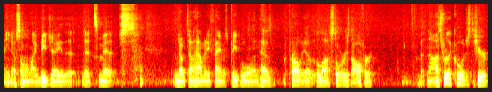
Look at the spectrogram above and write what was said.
you know someone like BJ that that's met no telling how many famous people and has probably a, a, lot of stories to offer. But no, it's really cool just to hear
